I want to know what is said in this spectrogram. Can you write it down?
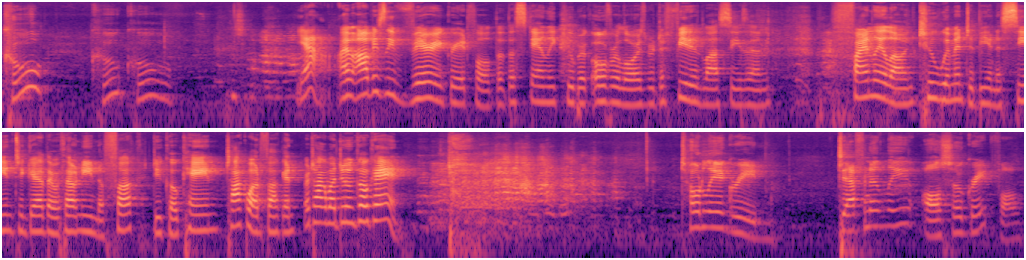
Cool. Cool, cool. Yeah, I'm obviously very grateful that the Stanley Kubrick overlords were defeated last season. Finally allowing two women to be in a scene together without needing to fuck, do cocaine, talk about fucking, or talk about doing cocaine. Totally agreed. Definitely also grateful.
